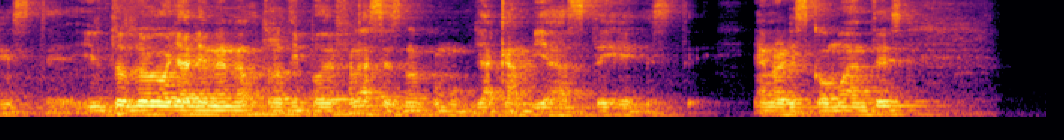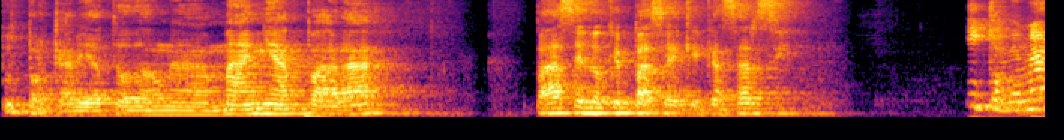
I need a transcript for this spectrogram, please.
Este, y entonces luego ya vienen otro tipo de frases, ¿no? Como ya cambiaste, este, ya no eres como antes. Pues porque había toda una maña para, pase lo que pase, hay que casarse. Y que además,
